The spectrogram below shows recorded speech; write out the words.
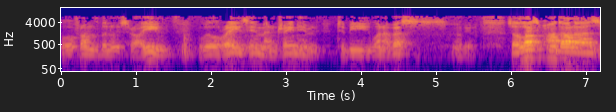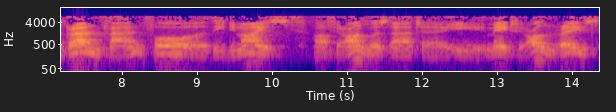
or from the Banu Israel will raise him and train him to be one of us. Okay. So Allah subhanahu wa ta'ala's grand plan for the demise of Fir'aun was that uh, he made Fir'aun raise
